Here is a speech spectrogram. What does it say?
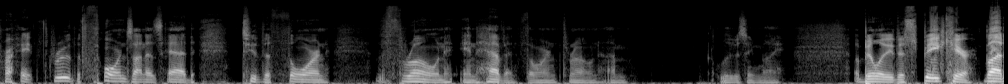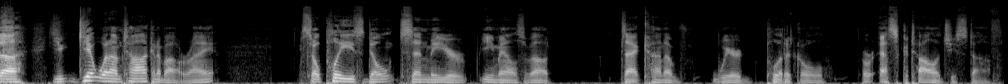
right through the thorns on his head to the thorn the throne in heaven. Thorn throne. I'm losing my ability to speak here. But uh you get what i'm talking about right? So please don't send me your emails about that kind of weird political or eschatology stuff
